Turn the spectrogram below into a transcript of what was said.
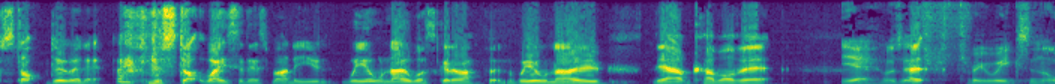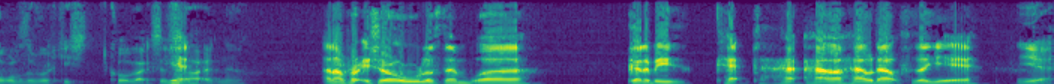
stop doing it. just stop wasting this money. You, we all know what's going to happen. We all know the outcome of it. Yeah, was it Uh, three weeks and all the rookie quarterbacks have Yeah. started now? And I'm pretty sure all of them were going to be kept h- held out for the year. Yeah,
